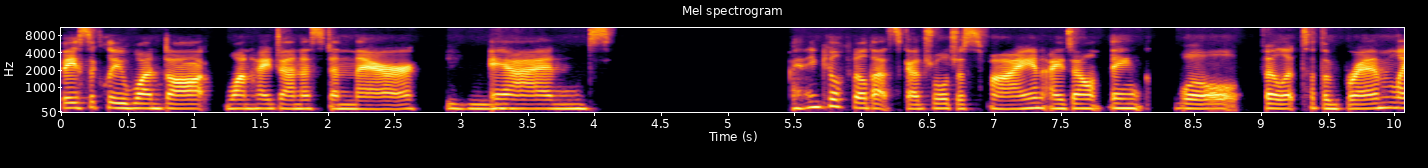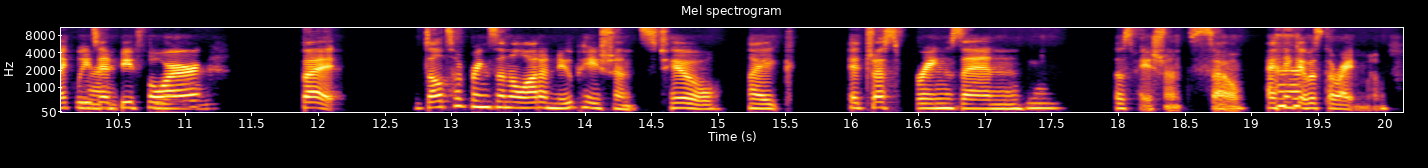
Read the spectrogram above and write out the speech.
basically one doc, one hygienist in there. mhm. And I think you'll fill that schedule just fine. I don't think we'll fill it to the brim like we Right. did before, Yeah. but Delta brings in a lot of new patients too. Like it just brings in Yeah. those patients. So I think it was the right move.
